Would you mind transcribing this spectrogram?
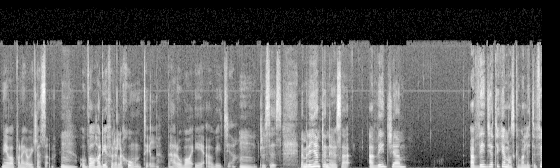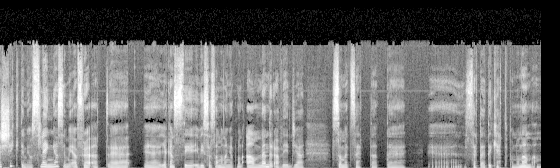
när jag var på den här yogaklassen. Mm. Och vad har det för relation till det här och vad är avidja? Mm, precis. Nej, men egentligen är det så här, avidja... Avidja tycker jag man ska vara lite försiktig med att slänga sig med för att eh, eh, jag kan se i vissa sammanhang att man använder avidja som ett sätt att eh, eh, sätta etikett på någon annan.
